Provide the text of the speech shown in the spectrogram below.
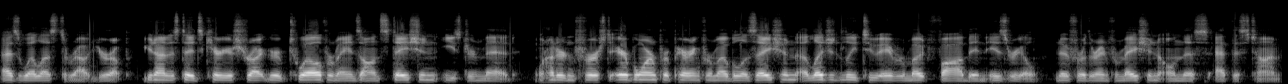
as well as throughout Europe. United States Carrier Strike Group 12 remains on station Eastern Med. 101st Airborne preparing for mobilization, allegedly to a remote FOB in Israel. No further information on this at this time.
